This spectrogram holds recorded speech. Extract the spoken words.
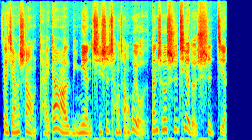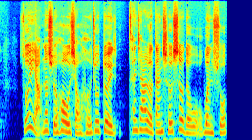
再加上台大里面其实常常会有单车失窃的事件，所以啊，那时候小何就对参加了单车社的我问说：“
